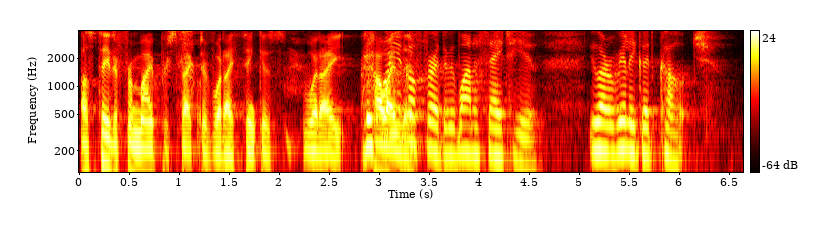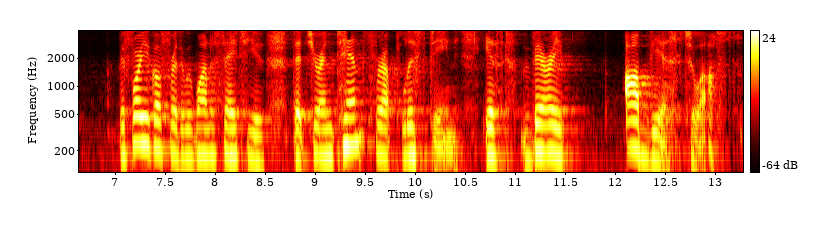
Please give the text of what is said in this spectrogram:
I'll state it from my perspective, what I think is what I how before I you go further we want to say to you you are a really good coach before you go further we want to say to you that your intent for uplifting is very obvious to us.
